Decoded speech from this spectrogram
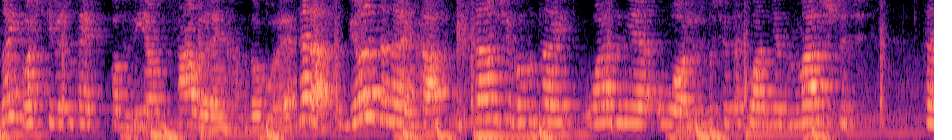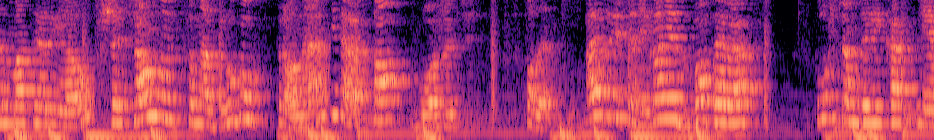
No i właściwie tutaj podwijam cały rękaw do góry. Teraz biorę ten rękaw i staram się go tutaj ładnie ułożyć, właściwie tak ładnie zmarszczyć ten materiał, przeciągnąć to na drugą stronę i teraz to włożyć w spodenki. Ale to jeszcze nie koniec, bo teraz spuszczam delikatnie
